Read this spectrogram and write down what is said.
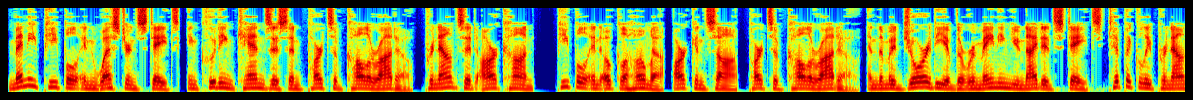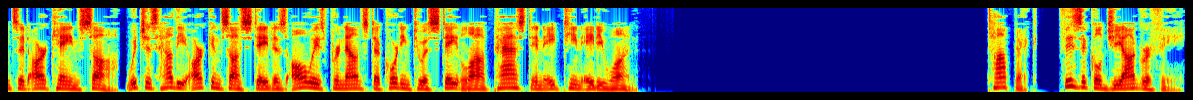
Many people in western states, including Kansas and parts of Colorado, pronounce it Arkan, People in Oklahoma, Arkansas, parts of Colorado, and the majority of the remaining United States typically pronounce it Arcane Saw, which is how the Arkansas state is always pronounced according to a state law passed in 1881. Physical geography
